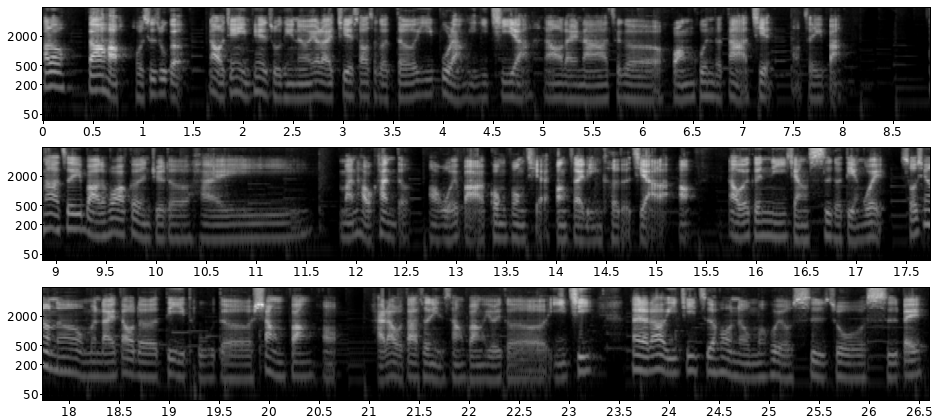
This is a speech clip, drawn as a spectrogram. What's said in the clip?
Hello，大家好，我是诸葛。那我今天影片的主题呢，要来介绍这个德伊布朗遗迹啊，然后来拿这个黄昏的大剑啊这一把。那这一把的话，个人觉得还蛮好看的啊，我会把它供奉起来，放在林克的家了啊。那我会跟你讲四个点位。首先呢，我们来到了地图的上方哦，海拉鲁大森林上方有一个遗迹。那来到遗迹之后呢，我们会有四座石碑。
